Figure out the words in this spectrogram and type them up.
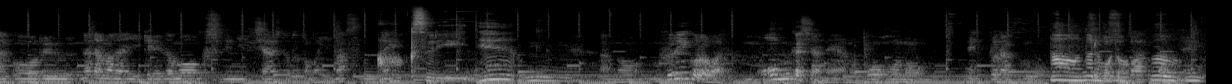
アルコールならまだいいけれども薬に行っちゃう人とかもいますね。あ薬ね。うん。あの古い頃は大昔はねあの合法の、ね、ドラッグもああなるほど。そこそこあ。ったうんんで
